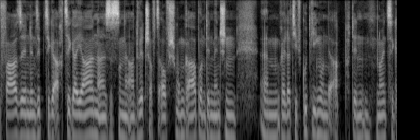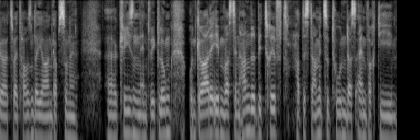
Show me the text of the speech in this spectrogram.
Phase in den 70er, 80er Jahren, als es eine Art Wirtschaftsaufschwung gab und den Menschen ähm, relativ gut ging. Und ab den 90er, 2000er Jahren gab es so eine äh, Krisenentwicklung. Und gerade eben was den Handel betrifft, hat es damit zu tun, dass einfach die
